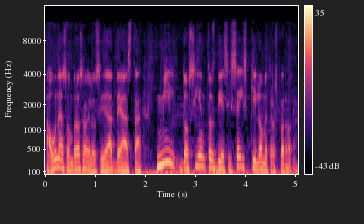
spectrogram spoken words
a una asombrosa velocidad de hasta 1.216 kilómetros por hora.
